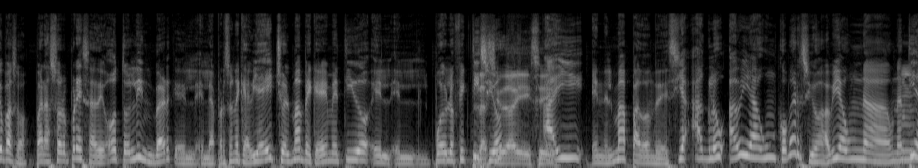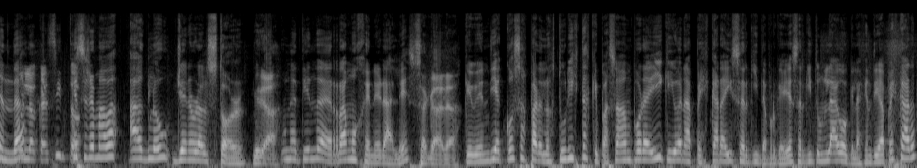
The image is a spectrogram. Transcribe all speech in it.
¿Qué pasó? Para sorpresa de Otto el- el- la persona que había hecho el mapa y que había metido el, el pueblo ficticio, La ahí, sí. ahí en el mapa donde decía Aglow había un comercio, había una, una Un- tienda un localcito. que se llamaba Aglow General Store. Mirá. Una tienda de ramos generales Sacala. que vendía cosas para los turistas que pasaban por ahí que iban a pescar ahí cerquita, porque había cerquita un lago que la gente iba a pescar,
